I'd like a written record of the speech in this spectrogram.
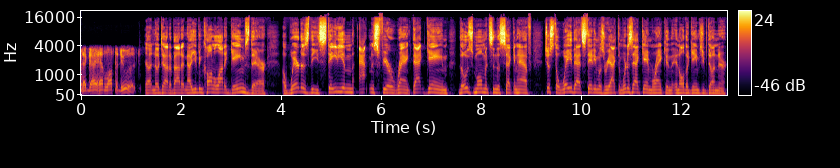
that guy had a lot to do with it. Uh, no doubt about it. Now you've been calling a lot of games there. Uh, where does the stadium atmosphere rank? That game, those moments in the second half, just the way that stadium was reacting. Where does that game rank in, in all the games you've done there?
